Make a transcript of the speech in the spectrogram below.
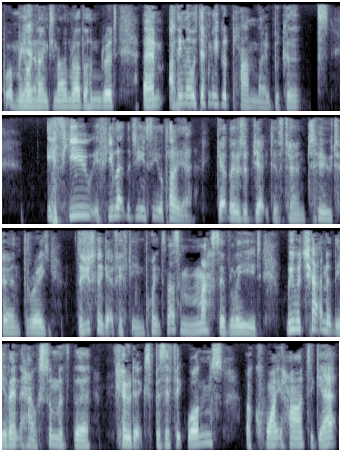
putting me yeah. on 99 rather 100. Um, I think that was definitely a good plan though because if you if you let the GC the player get those objectives turn two, turn three, they're just going to get 15 points, and that's a massive lead. We were chatting at the event how some of the codex specific ones are quite hard to get.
